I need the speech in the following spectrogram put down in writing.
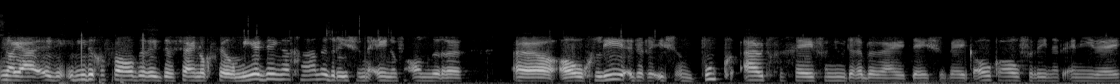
Nou ja, in, ieder geval, er, er zijn nog veel meer dingen gaande. Er is een een of andere hoogleraar. Er is een boek uitgegeven nu, daar hebben wij het deze week ook over in het NIW.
